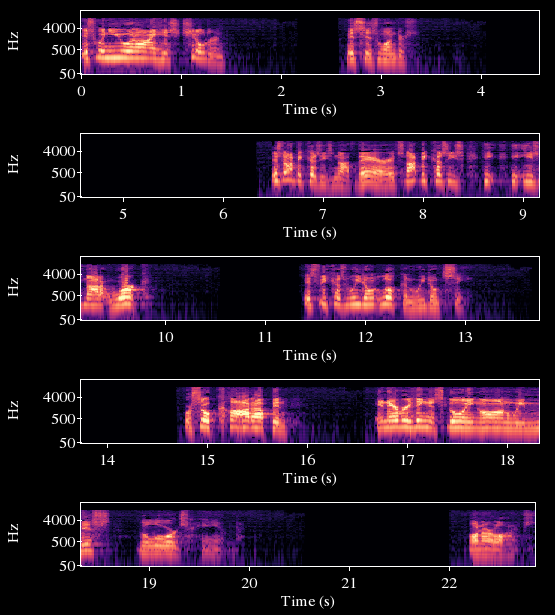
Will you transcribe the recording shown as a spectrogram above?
It's when you and I, his children, miss his wonders. It's not because he's not there. It's not because he's, he, he's not at work. It's because we don't look and we don't see. We're so caught up in, in everything that's going on, we miss the Lord's hand on our lives.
